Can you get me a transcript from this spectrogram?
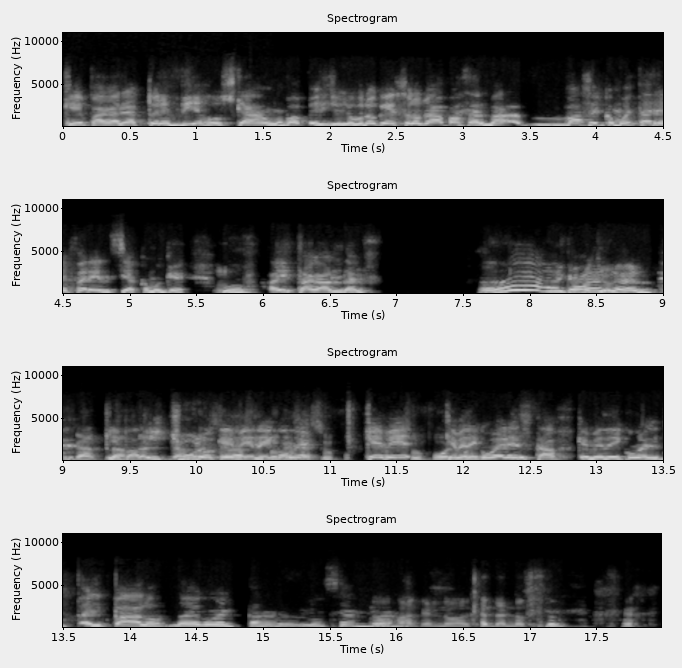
que pagarle a actores viejos que hagan un papel. Yo, yo, creo que eso es lo que va a pasar. Va, va a ser como estas referencias, como que, uff, ahí está Gandalf. Ah, Gandalf. Qué papi chulo, que me dé con, el, que me, que me dé con el staff, que me dé con el, el palo. No con el palo, no sé. No, Ángel, no, Gandalf no.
